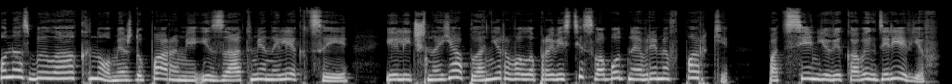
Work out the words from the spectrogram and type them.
У нас было окно между парами из-за отмены лекции, и лично я планировала провести свободное время в парке, под сенью вековых деревьев.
